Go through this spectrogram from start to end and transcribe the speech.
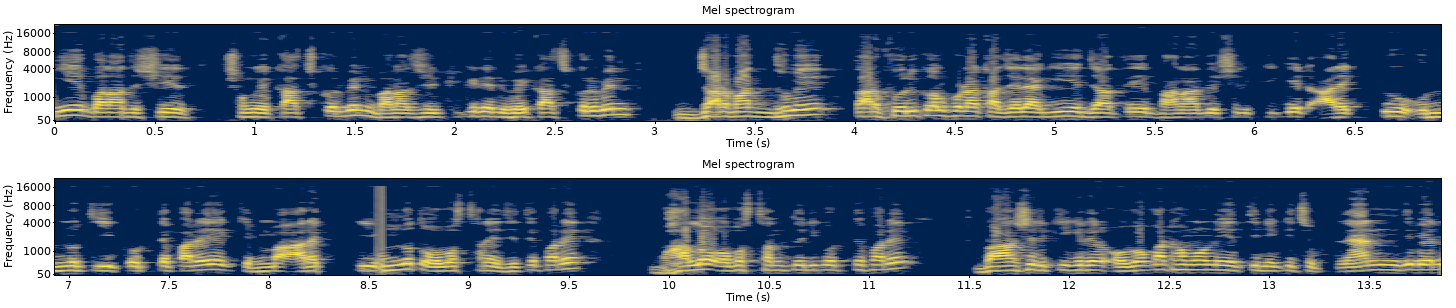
নিয়ে বাংলাদেশের সঙ্গে কাজ করবেন, বাংলাদেশের ক্রিকেটের হয়ে কাজ করবেন। যার মাধ্যমে তার পরিকল্পনা কাজে লাগিয়ে যাতে বাংলাদেশের ক্রিকেট আরেকটু উন্নতি করতে পারে কিংবা আরেকটি উন্নত অবস্থানে যেতে পারে ভালো অবস্থান তৈরি করতে পারে। বাংলাদেশের ক্রিকেটের অবকাঠামো নিয়ে তিনি কিছু প্ল্যান দিবেন,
